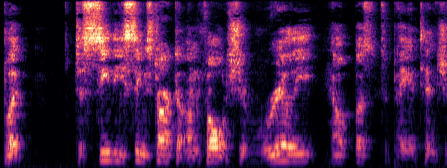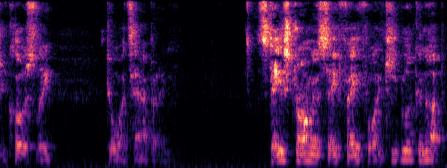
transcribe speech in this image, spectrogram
But to see these things start to unfold should really help us to pay attention closely to what's happening. Stay strong and stay faithful and keep looking up.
